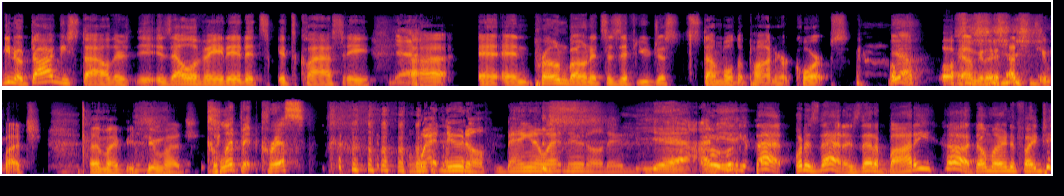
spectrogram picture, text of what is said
you know doggy style there is elevated, it's it's classy, Yeah. uh, and, and prone bone, it's as if you just stumbled upon her corpse. yeah. Boy, I'm gonna. That's too much. That might be too much. Clip it, Chris. wet noodle. Banging a wet noodle, dude. yeah. I oh, mean, look at that! What is that? Is that a body? Huh? Don't mind if I do.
